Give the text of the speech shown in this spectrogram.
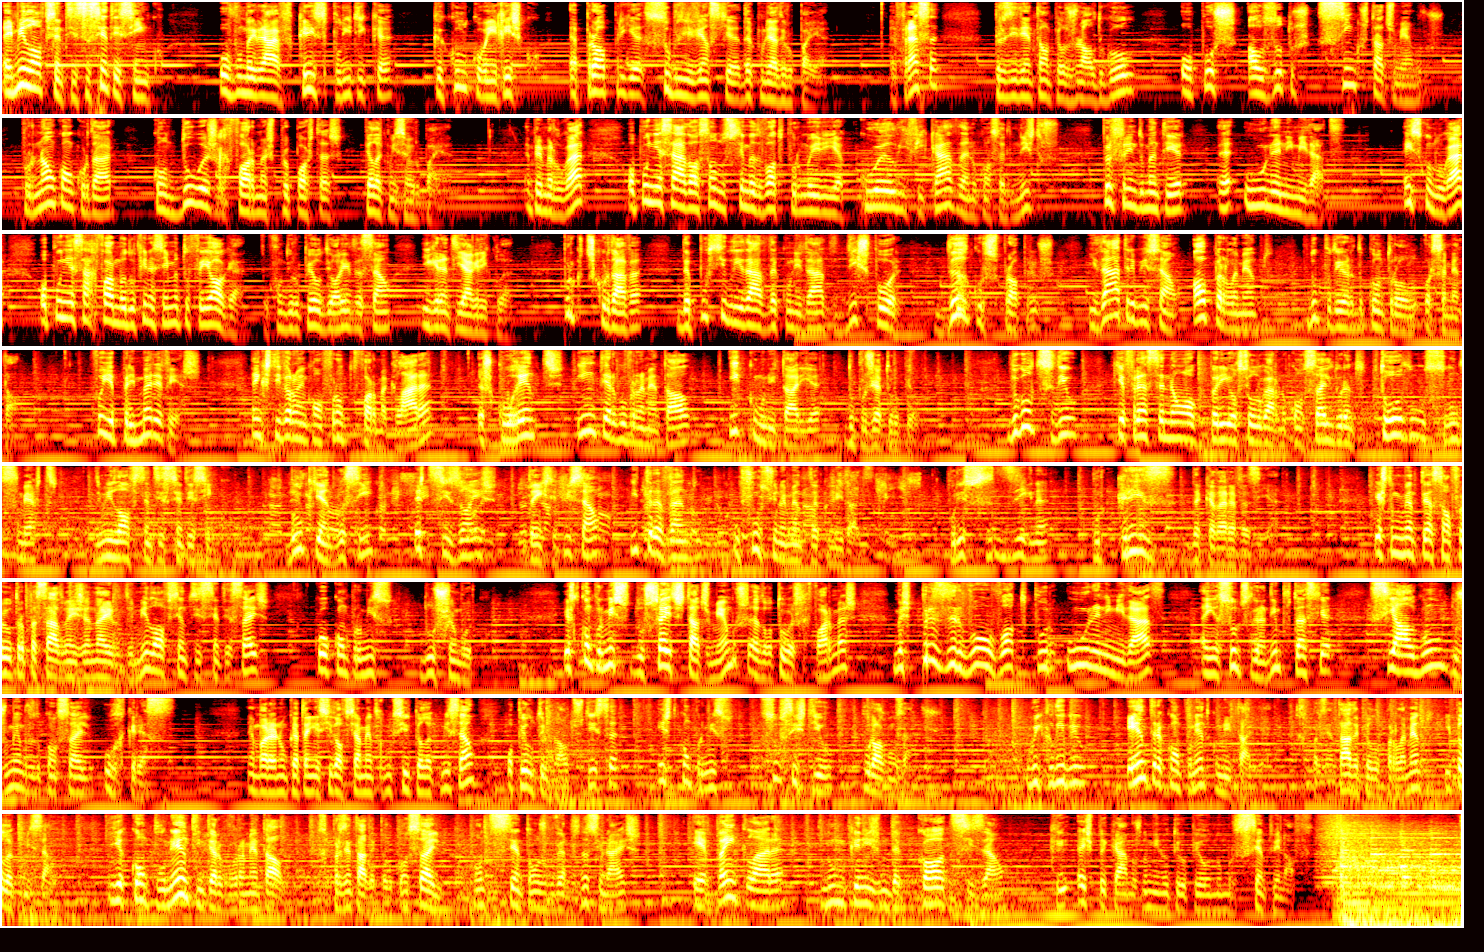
Em 1965, houve uma grave crise política que colocou em risco a própria sobrevivência da comunidade europeia. A França, presidida então pelo Jornal de Gaulle, opôs-se aos outros cinco Estados-membros por não concordar com duas reformas propostas pela Comissão Europeia. Em primeiro lugar, opunha-se à adoção do sistema de voto por maioria qualificada no Conselho de Ministros, preferindo manter a unanimidade. Em segundo lugar, opunha-se à reforma do financiamento do FEOGA, o Fundo Europeu de Orientação e Garantia Agrícola, porque discordava da possibilidade da comunidade dispor de recursos próprios e da atribuição ao Parlamento do poder de controle orçamental. Foi a primeira vez em que estiveram em confronto de forma clara as correntes intergovernamental e comunitária do projeto europeu. De Gaulle decidiu que a França não ocuparia o seu lugar no Conselho durante todo o segundo semestre de 1965, bloqueando assim as decisões da instituição e travando o funcionamento da comunidade. Por isso se designa por crise da cadeira vazia. Este momento de tensão foi ultrapassado em janeiro de 1966 com o compromisso do Luxemburgo. Este compromisso dos seis Estados-membros adotou as reformas, mas preservou o voto por unanimidade em assuntos de grande importância se algum dos membros do Conselho o requeresse. Embora nunca tenha sido oficialmente reconhecido pela Comissão ou pelo Tribunal de Justiça, este compromisso subsistiu por alguns anos. O equilíbrio entre a componente comunitária, representada pelo Parlamento e pela Comissão, e a componente intergovernamental, representada pelo Conselho, onde se sentam os governos nacionais, é bem clara no mecanismo da co-decisão que explicamos no Minuto Europeu número 109.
